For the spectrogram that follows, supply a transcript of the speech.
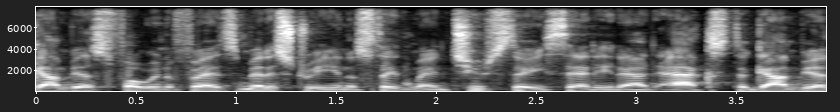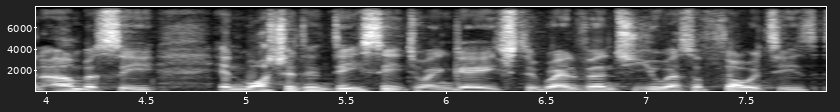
Gambia's Foreign Affairs Ministry in a statement Tuesday said it had asked the Gambian embassy in Washington, D.C. to engage the relevant U.S. authorities,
